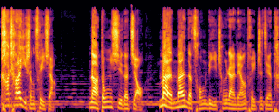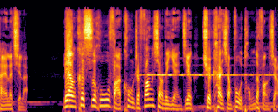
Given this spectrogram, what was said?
咔嚓一声脆响，那东西的脚慢慢的从李成染两腿之间抬了起来。两颗似乎无法控制方向的眼睛却看向不同的方向，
